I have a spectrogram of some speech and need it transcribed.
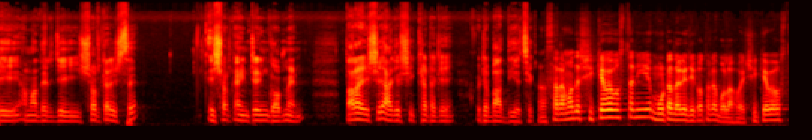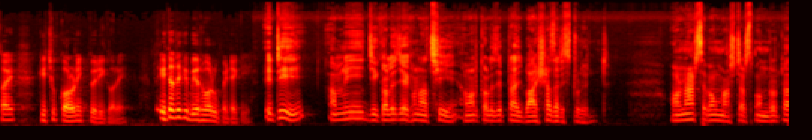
এই আমাদের যেই সরকার এসছে এই সরকার ইন্টারিম গভর্নমেন্ট তারা এসে আগের শিক্ষাটাকে ওইটা বাদ দিয়েছে। স্যার আমাদের শিক্ষা ব্যবস্থা নিয়ে মোটা দাগে যে কথাটা বলা হয় শিক্ষা ব্যবস্থায় কিছু করণিক তৈরি করে এটা থেকে বের হওয়ার উপায়টা কি? এটি আমি যে কলেজে এখন আছি, আমার কলেজে প্রায় বাইশ হাজার স্টুডেন্ট অনার্স এবং মাস্টার্স পনেরোটা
